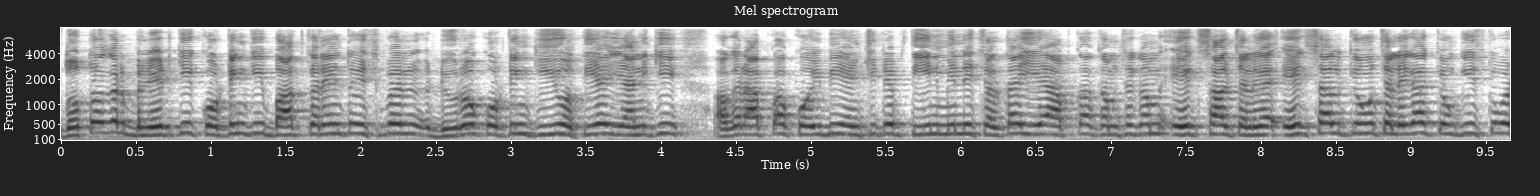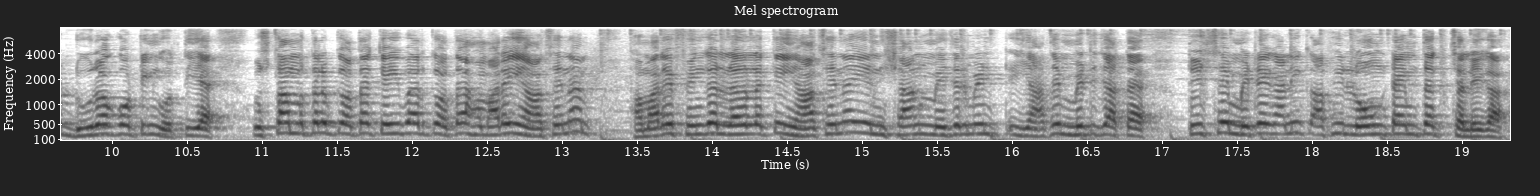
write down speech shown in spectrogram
दोस्तों अगर ब्लेड की कोटिंग की बात करें तो इस पर ड्यूरो कोटिंग की होती है। यानी कि अगर आपका कोई भी एंची टेप तीन महीने चलता है, ये आपका कम से कम एक साल चलेगा। एक साल क्यों चलेगा? क्योंकि इसके ऊपर ड्यूरो कोटिंग होती है। उसका मतलब क्या होता है? कई बार क्या होता है? हमारे यहाँ से ना, हमारे फिंगर लग लग के यहाँ से ना ये निशान मेज़रमेंट यहाँ से मिट जाता है। तो इससे मिटेगा नहीं, काफ़ी लॉन्ग टाइम तक चलेगा।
